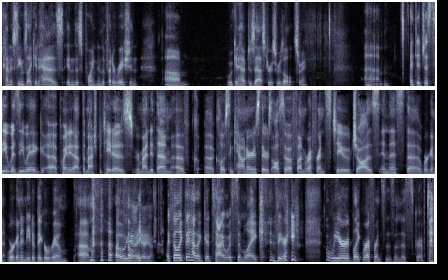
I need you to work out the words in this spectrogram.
kind of seems like it has in this point in the Federation, um, we can have disastrous results, right? Um, I did just see WYSIWYG uh, pointed out the mashed potatoes reminded them of uh, Close Encounters. There's also a fun reference to Jaws in this. The we're gonna we're gonna need a bigger room. Um, oh yeah, like, yeah, yeah. I felt like they had a good time with some like very weird like references in this script.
